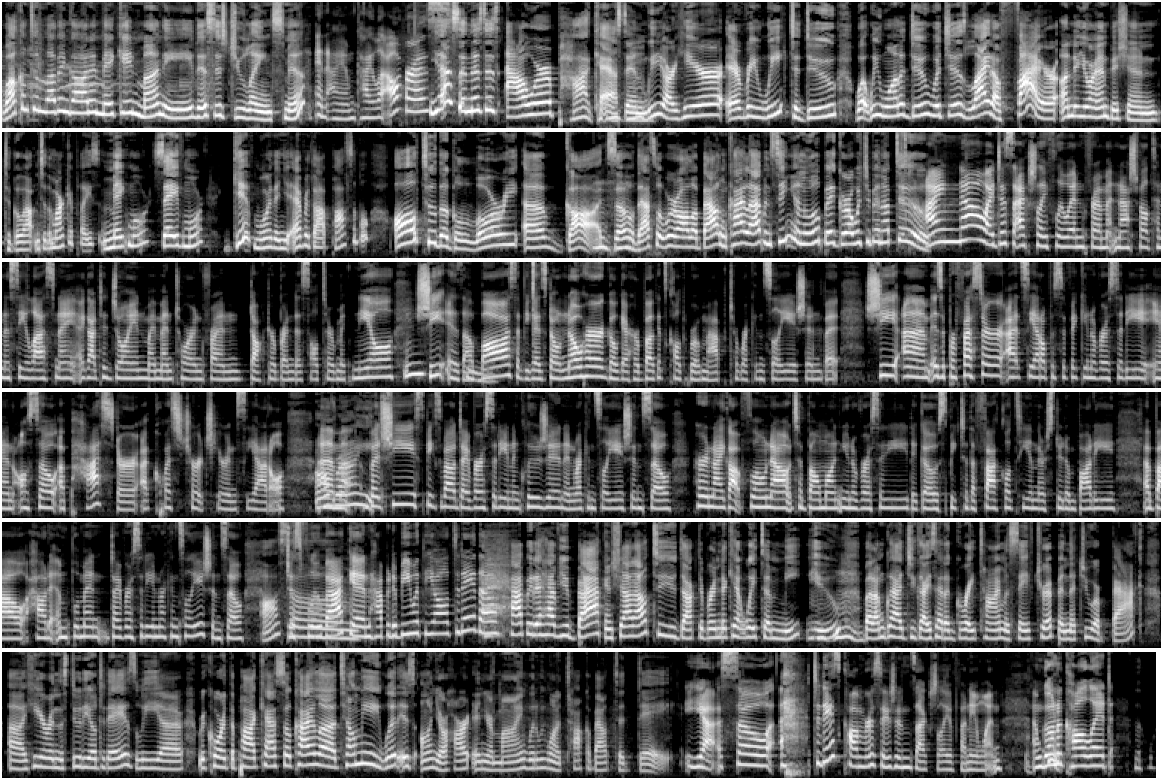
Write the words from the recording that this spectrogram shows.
Welcome to Loving God and Making Money. This is Julaine Smith. And I am Kyla Alvarez. Yes, and this is our podcast. Mm-hmm. And we are here every week to do what we want to do, which is light a fire under your ambition to go out into the marketplace, make more, save more, give more than you ever thought possible, all to the glory of God. Mm-hmm. So that's what we're all about. And Kyla, I haven't seen you in a little bit, girl. What you been up to? I know. I just actually flew in from Nashville, Tennessee last night. I got to join my mentor and friend, Dr. Brenda Salter McNeil. Mm-hmm. She is a boss. If you guys don't know her, go get her book. It's called Roadmap to Reconciliation. But she um, is a professor at Seattle Pacific University and also a pastor at at Quest Church here in Seattle. Um, right. But she speaks about diversity and inclusion and reconciliation. So her and I got flown out to Belmont University to go speak to the faculty and their student body about how to implement diversity and reconciliation. So awesome. just flew back and happy to be with y'all today, though. Happy to have you back and shout out to you, Dr. Brenda. Can't wait to meet you. Mm-hmm. But I'm glad you guys had a great time, a safe trip, and that you are back uh, here in the studio today as we uh, record the podcast. So, Kyla, tell me what is on your heart and your mind. What do we want to talk about today? Yeah. So, today's conversation is actually a funny one. I'm going to call it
